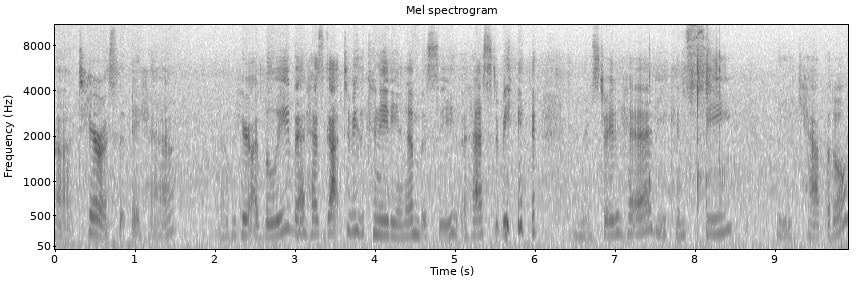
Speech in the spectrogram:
uh, terrace that they have. Over here I believe that has got to be the Canadian Embassy. That has to be. and then straight ahead you can see the Capitol.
